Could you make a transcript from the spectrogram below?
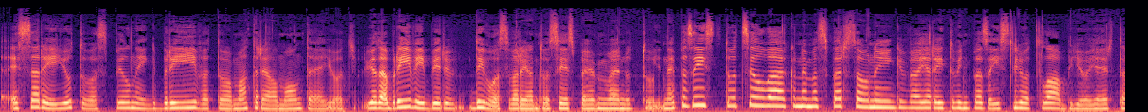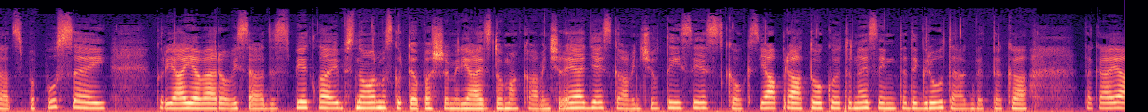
es arī jutos pilnīgi brīva to materiālu montējot. Jo tā brīvība ir divos variantos iespējama. Vai nu tu nepazīsti to cilvēku nemaz personīgi, vai arī tu viņu pazīsti ļoti labi. Jo, ja ir tāds pa pusēji, kur jāievēro visādas pieklājības normas, kur tev pašam ir jāizdomā, kā viņš reaģēs, kā viņš jutīsies, kaut kas jāprāto, ko tu nezini, tad ir grūtāk. Bet tā kā Tā kā jā,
